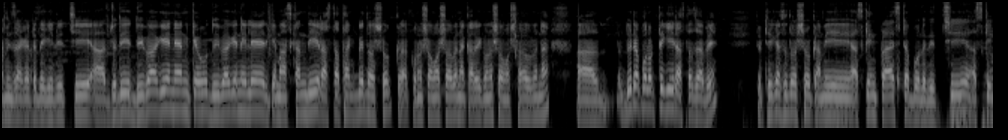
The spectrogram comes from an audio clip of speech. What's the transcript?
আমি জায়গাটা দেখিয়ে দিচ্ছি। আর যদি দুই ভাগে নেন, কেউ দুই ভাগে নিলে মাঝখান দিয়ে রাস্তা থাকবে দর্শক কোনো সমস্যা হবে না কারোর কোনো সমস্যা হবে না। আর দুইটা পলট থেকেই রাস্তা যাবে। তো ঠিক আছে দর্শক, আমি আস্কিং প্রাইসটা বলে দিচ্ছি। আস্কিং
